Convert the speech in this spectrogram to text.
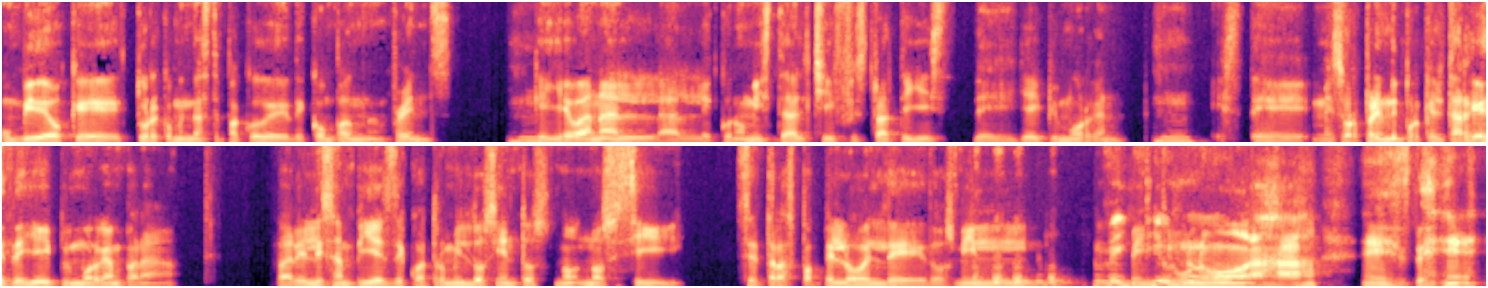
un video que tú recomendaste, Paco, de, de Compound and Friends, que llevan al, al economista, al Chief Strategist de JP Morgan. Este, me sorprende porque el target de JP Morgan para, para el S&P es de 4.200. No, no sé si se traspapeló el de 2021. 21. Ajá. Este,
